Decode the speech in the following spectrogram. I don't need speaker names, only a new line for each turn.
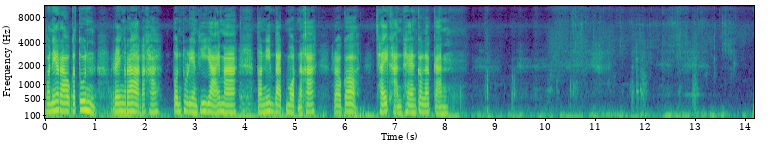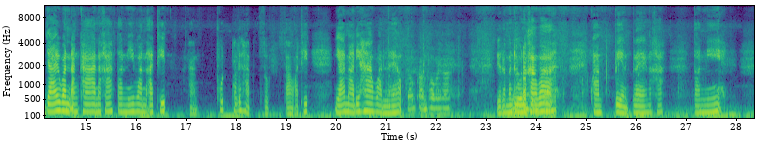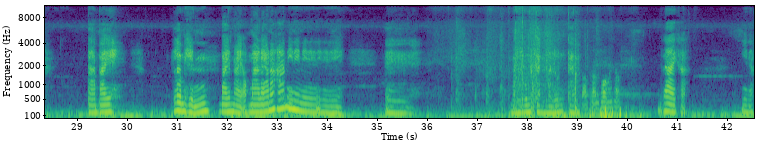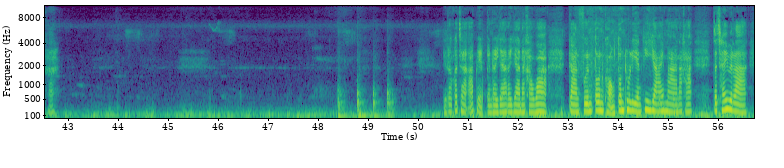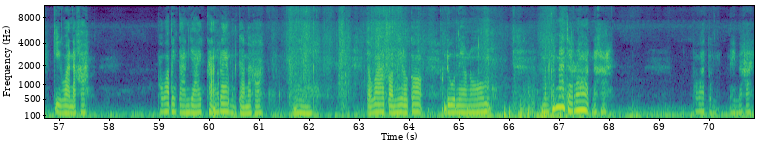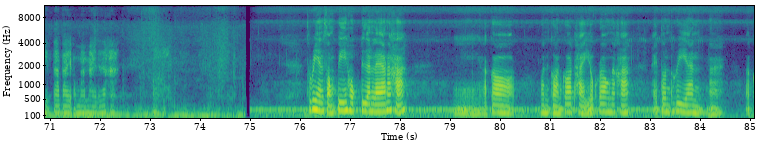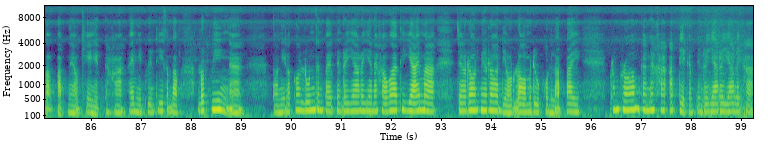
วันนี้เรากระตุ้นเร่งรากนะคะ ต้นทุเรียนที่ย้ายมา ตอนนี้แบตหมดนะคะ เราก็ใช้ขันแทนก็แล้วกัน ย้ายวันอังคารนะคะ ตอนนี้วันอาทิตย์ค่ะพุธพฤหัสศุกร์เสาร์อาทิตย์ ย้ายมาได้ห้าวันแล้ว
สามขันพอไหมครับ
เดี๋ยวเรามาดูนะคะว่า ความเปลี่ยนแปลงนะคะ ตอนนี้ ตาใบ เริ่มเห็นใบใหม่ออกมาแล้วนะคะ นี่นี่นี่นี่นี่นี่เออมาลุ้นกันมาลุ้นกัน
สามขันพอไหมครับ
ได้ค่ะ นี่นะคะ เดี๋ยวเราก็จะอัปเดตเป็นระยะระยะนะคะว่าการฟื้นต้นของต้นทุเรียนที่ย้ายมานะคะ จะใช้เวลากี่วันนะคะเพ ราะว่าเป็นการย้ายครั้งแรกเหมือนกันนะคะอืมแต่ว่าตอนนี้เราก็ดูแนวโน้ม มันก็น่าจะรอดนะคะ เพราะว่าตุ่มเห็นนะคะ เห็นตาใบออกมาใหม่แล้วนะคะ ทุเรียนสองปีหกเดือนแล้วนะคะแล้วก็วันก่อนก็ถ่ายยกร่องนะคะ ให้ต้นทุเรียนนะ แล้วก็ปรับแนวเขตนะคะ ให้มีพื้นที่สำหรับรถวิ่งนะ ตอนนี้เราก็ลุ้นกันไปเป็นระยะระยะนะคะ ว่าที่ย้ายมาจะรอดไม่รอดเดี๋ยวรอมาดูผลลัพธ์ไป พร้อม ๆ กันนะคะ อัปเดตกันเป็นระยะระยะเลยค่ะ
